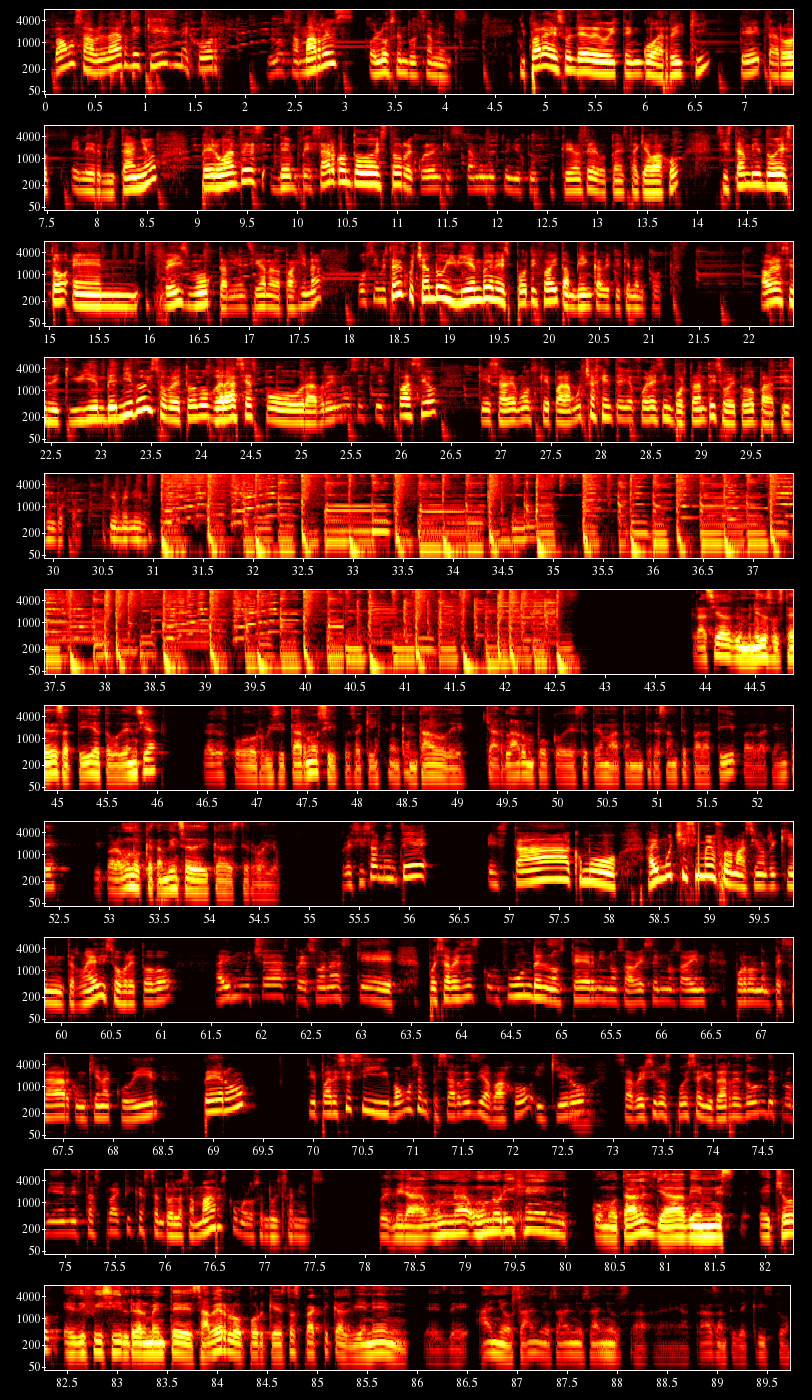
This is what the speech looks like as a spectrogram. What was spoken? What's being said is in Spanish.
vamos a hablar de qué es mejor, los amarres o los endulzamientos. Y para eso el día de hoy tengo a Ricky de Tarot el Ermitaño. Pero antes de empezar con todo esto, recuerden que si están viendo esto en YouTube, suscríbanse, el botón está aquí abajo. Si están viendo esto en Facebook, también sigan a la página. O si me están escuchando y viendo en Spotify, también califiquen el podcast. Ahora sí, Ricky, bienvenido y sobre todo gracias por abrirnos este espacio que sabemos que para mucha gente allá afuera es importante y sobre todo para ti es importante. Bienvenido. Gracias, bienvenidos a ustedes, a ti, a tu audiencia. Gracias por visitarnos y pues aquí encantado de charlar un poco de este tema tan interesante para ti, para la gente y para uno que también se dedica a este rollo. Precisamente está como, hay muchísima información, Ricky, en Internet y sobre todo hay muchas personas que pues a veces confunden los términos, a veces no saben por dónde empezar, con quién acudir, pero ¿te parece si vamos a empezar desde abajo y quiero saber si nos puedes ayudar de dónde provienen estas prácticas, tanto de las amarras como los endulzamientos? Pues mira, un origen como tal, ya bien hecho, es difícil realmente saberlo porque estas prácticas vienen desde años, años, años, años eh, atrás, antes de Cristo,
